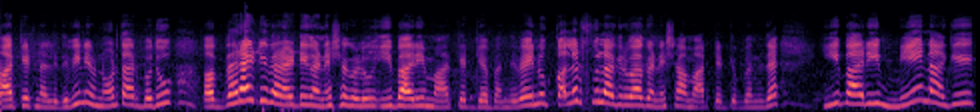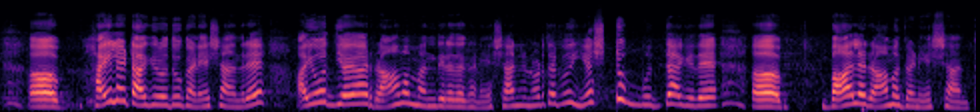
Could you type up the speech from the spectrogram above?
ಮಾರ್ಕೆಟ್ನಲ್ಲಿದ್ದೀವಿ ನೀವು ನೋಡ್ತಾ ಇರ್ಬೋದು ವೆರೈಟಿ ವೆರೈಟಿ ಗಣೇಶಗಳು ಈ ಬಾರಿ ಮಾರ್ಕೆಟ್ಗೆ ಬಂದಿವೆ. ಇನ್ನು ಕಲರ್ಫುಲ್ ಆಗಿರುವ ಗಣೇಶ ಮಾರ್ಕೆಟ್ಗೆ ಬಂದಿದೆ. ಈ ಬಾರಿ ಮೇನ್ ಆಗಿ ಹೈಲೈಟ್ ಆಗಿರೋದು ಗಣೇಶ ಅಂದರೆ ಅಯೋಧ್ಯೆಯ ರಾಮ ಮಂದಿರದ ಗಣೇಶ. ನೀವು ನೋಡ್ತಾ ಇರ್ಬೋದು ಎಷ್ಟು ಮುದ್ದಾಗಿದೆ. ಬಾಲರಾಮ ಗಣೇಶ ಅಂತ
